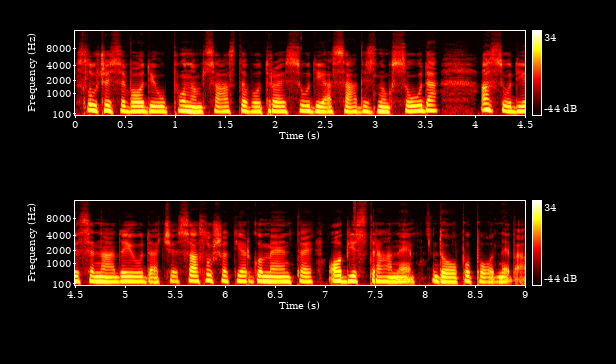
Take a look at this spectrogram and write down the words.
Slučaj se vodi u punom sastavu troje sudija Saveznog suda, a sudije se nadaju da će saslušati argumente obje strane do popodneva.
